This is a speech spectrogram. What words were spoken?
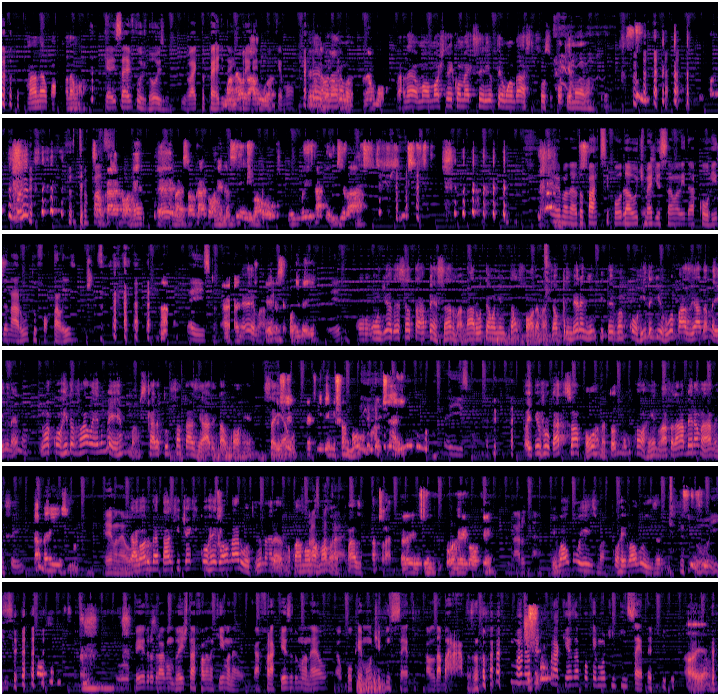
Manelmon, Manelmon. Que aí serve pros dois, mano. E vai que tu perde Manel aí no Lua. Pokémon. Manel, Manel. Manel Mon. Manelmon, mostra aí como é que seria o teu andar se tu fosse o Pokémon, mano. Só o cara correndo. É, mas só o cara correndo assim, igual o Luiz daquele de lá. É, Manel, tu participou da última edição ali da corrida Naruto Fortaleza. É isso, mano. Ei, mano. Teve essa corrida aí. Ele? Um, um dia desse eu tava pensando, mano, Naruto é um anime tão foda, mano, que é o primeiro anime que teve uma corrida de rua baseada nele, né, mano? E uma corrida valendo mesmo, mano. Os caras tudo fantasiado e tal, correndo. Isso aí Eu é achei um- que ninguém me chamou, eu tinha ido. É isso, mano. Foi divulgado só uma porra, mano. Todo mundo correndo lá, foi lá na beira-mar, mas isso aí. Também isso, mano. É, mano, é o... Agora o detalhe é que tinha que correr igual o Naruto, viu? Não era com a mão Braço normal, não, com as pra trás. Peraí, tinha que correr igual o quê? Naruto. Igual o Luiz, mano. Correr igual o Luiz. ali. Luiz. o Pedro Dragon Blade tá falando aqui, Manel, que a fraqueza do Manel é o Pokémon tipo inseto, por causa da barata. o Manel tem fraqueza Pokémon tipo inseto. Mano.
